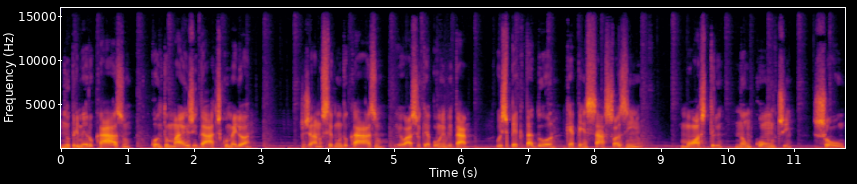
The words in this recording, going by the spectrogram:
No primeiro caso, quanto mais didático, melhor. Já no segundo caso, eu acho que é bom evitar. O espectador quer pensar sozinho. Mostre, não conte, show,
